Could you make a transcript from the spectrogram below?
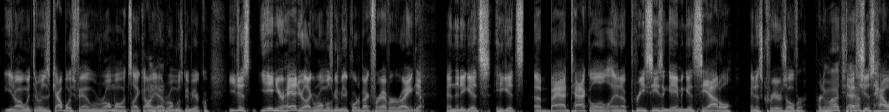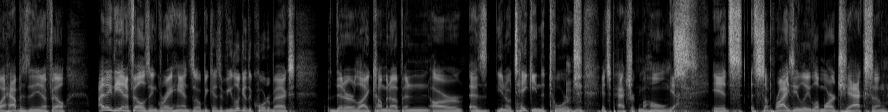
you know, I went through as a Cowboys fan with Romo. It's like, oh yeah, Mm-hmm. Romo's going to be our. quar- You just in your head, you're like, Romo's going to be the quarterback forever, right? Yep. And then he gets he gets a bad tackle in a preseason game against Seattle, and his career's over. Pretty much. That's yeah. just how it happens in the NFL. I think the NFL is in great hands though, because if you look at the quarterbacks that are like coming up and are as you know taking the torch, it's Patrick Mahomes. Mm-hmm. Yes. It's surprisingly Lamar Jackson.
